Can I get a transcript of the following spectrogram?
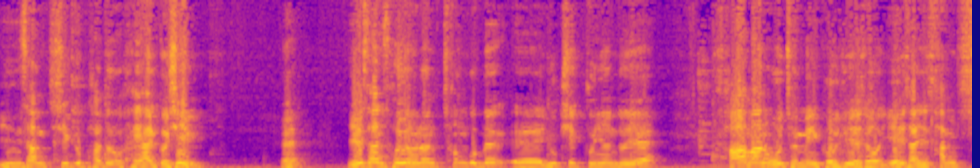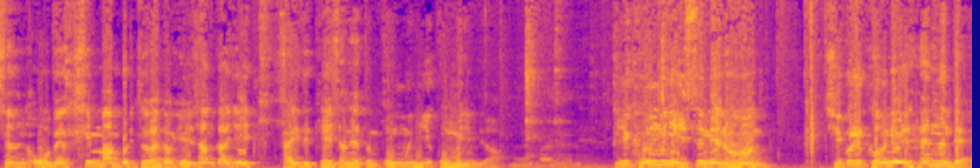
인상 지급하도록 해야 할 것임. 예? 예산 소요는 1969년도에 4만 5천 명이 거주해서 예산이 3,510만 불이 들어간다고 예산까지 자기들 계산했던 공문이 이 공문입니다. 이 공문이 있으면은 집을 건의를 했는데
